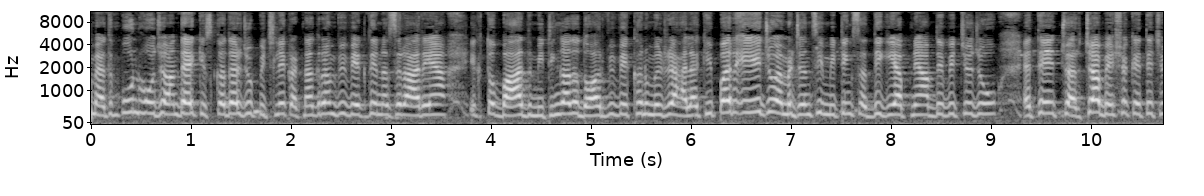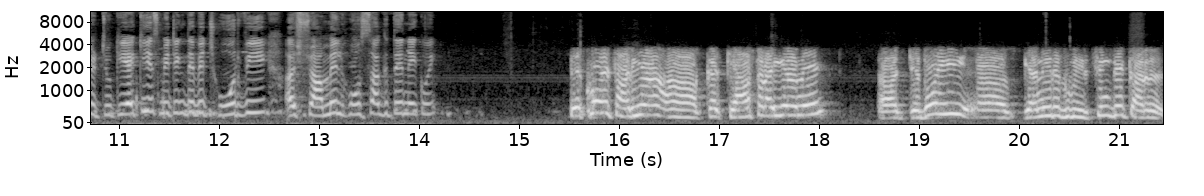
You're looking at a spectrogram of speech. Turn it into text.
ਮਹੱਤਵਪੂਰਨ ਹੋ ਜਾਂਦਾ ਹੈ ਕਿਸ ਕਦਰ ਜੋ ਪਿਛਲੇ ਘਟਨਾਕ੍ਰਮ ਵੀ ਵੇਖਦੇ ਨਜ਼ਰ ਆ ਰਹੇ ਆ ਇੱਕ ਤੋਂ ਬਾਅਦ ਮੀਟਿੰਗਾਂ ਦਾ ਦੌਰ ਵੀ ਵੇਖਣ ਨੂੰ ਮਿਲ ਰਿਹਾ ਹਾਲਾਂਕਿ ਪਰ ਇਹ ਜੋ ਐਮਰਜੈਂਸੀ ਮੀਟਿੰਗ ਸੱਦੀ ਗਈ ਆਪਣੇ ਆਪ ਦੇ ਵਿੱਚ ਜੋ ਇੱਥੇ ਚਰਚਾ ਬੇਸ਼ੱਕ ਇੱਥੇ ਛਿੜ ਚੁੱਕੀ ਹੈ ਕਿ ਇਸ ਮੀਟਿੰਗ ਦੇ ਵਿੱਚ ਹੋਰ ਵੀ ਸ਼ਾਮਿਲ ਹੋ ਸਕਦੇ ਨੇ ਕੋਈ? ਦੇਖੋ ਇਹ ਸਾਰੀਆਂ ਅਹ, ਕ- ਨੇ। ਜਦੋਂ ਹੀ ਅਹ, ਗਿਆਨੀ ਰਘਵੀਰ ਸਿੰਘ ਦੇ ਘਰ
